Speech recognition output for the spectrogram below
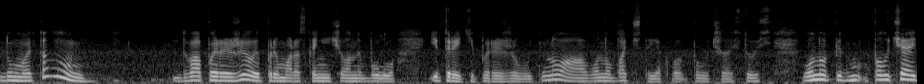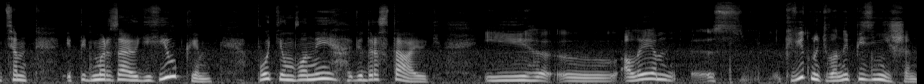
Думаю, та ну, два пережили, приморозка нічого не було, і третій переживуть. Ну, а воно, бачите, як вийшло. Тобто воно під, получається, підмерзають гілки, потім вони відростають. І, е, але е, квітнуть вони пізніше.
